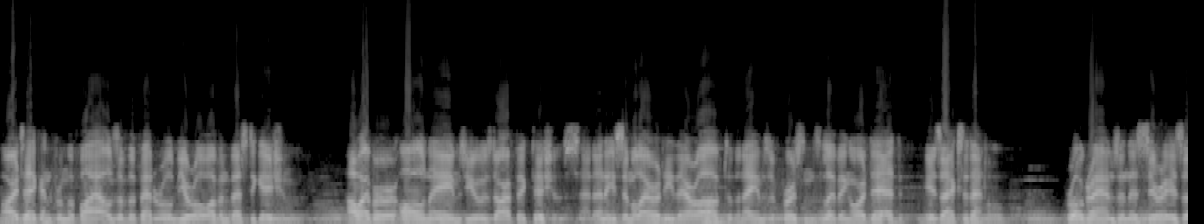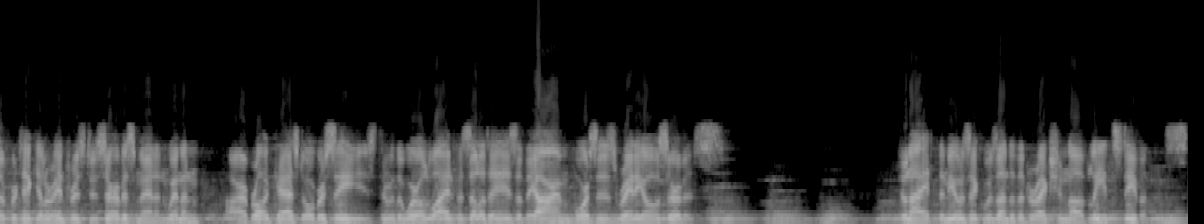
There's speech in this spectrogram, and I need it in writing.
are taken from the files of the Federal Bureau of Investigation. However, all names used are fictitious, and any similarity thereof to the names of persons living or dead is accidental. Programs in this series of particular interest to servicemen and women are broadcast overseas through the worldwide facilities of the Armed Forces Radio Service. Tonight, the music was under the direction of Leith Stevens.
